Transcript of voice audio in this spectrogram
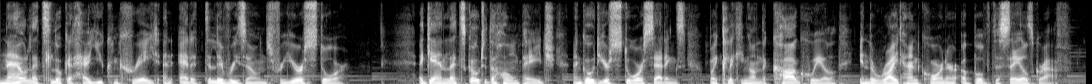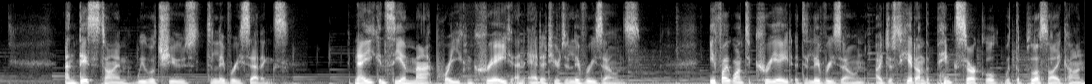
Now let's look at how you can create and edit delivery zones for your store. Again, let's go to the home page and go to your store settings by clicking on the cog wheel in the right hand corner above the sales graph. And this time we will choose delivery settings. Now you can see a map where you can create and edit your delivery zones. If I want to create a delivery zone, I just hit on the pink circle with the plus icon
